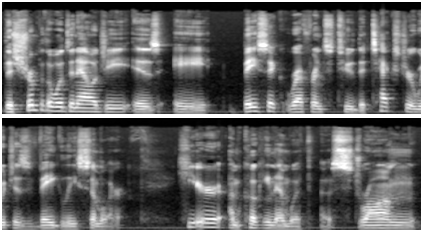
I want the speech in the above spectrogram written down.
The shrimp of the woods analogy is a basic reference to the texture, which is vaguely similar. Here, I'm cooking them with a strong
